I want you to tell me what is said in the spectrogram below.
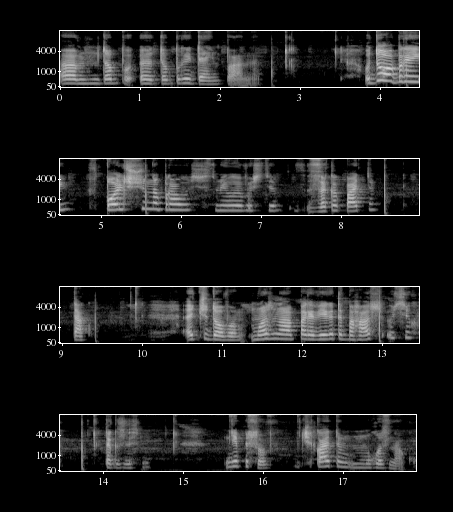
Ем, доб, е, добрий день, пане. Добрий. В Польщу набралось сміливості. Закарпаття. Так. Е, Чудово. Можна перевірити багаж усіх? Так, звісно. Я пішов. Чекайте мого знаку.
